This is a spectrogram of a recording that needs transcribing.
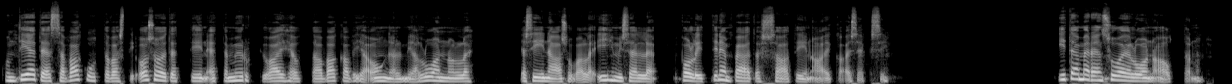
Kun tieteessä vakuuttavasti osoitettiin, että myrkky aiheuttaa vakavia ongelmia luonnolle ja siinä asuvalle ihmiselle, poliittinen päätös saatiin aikaiseksi. Itämeren suojelu on auttanut.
